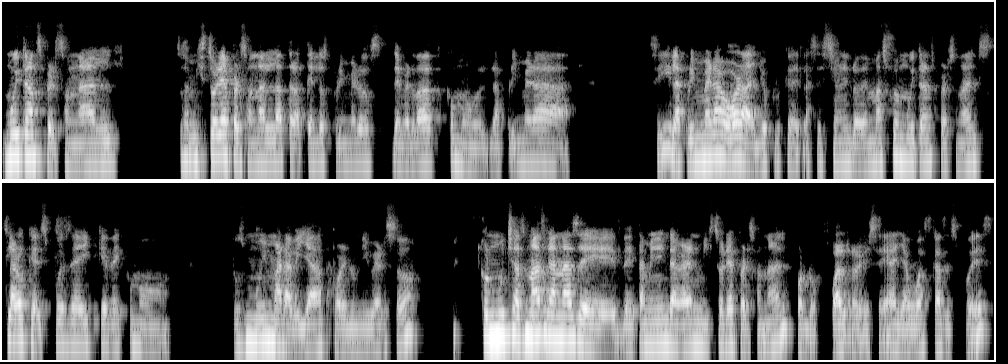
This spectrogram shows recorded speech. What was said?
muy transpersonal. O sea, mi historia personal la traté en los primeros, de verdad, como la primera sí, la primera hora yo creo que de la sesión y lo demás fue muy transpersonal. Entonces, claro que después de ahí quedé como pues muy maravillada por el universo, con muchas más ganas de, también indagar en mi historia personal, por lo cual regresé a ayahuasca después,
